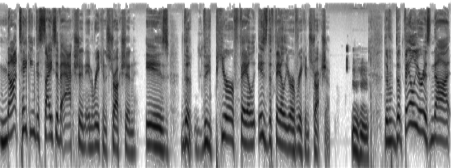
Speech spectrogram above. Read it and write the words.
not taking decisive action in reconstruction is the, the pure fail, is the failure of reconstruction. Mm-hmm. The, the failure is not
